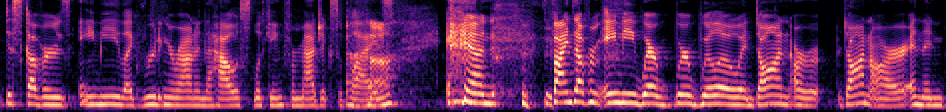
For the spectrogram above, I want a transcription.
discovers Amy like rooting around in the house looking for magic supplies. And finds out from Amy where where Willow and Dawn are Dawn are, and then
